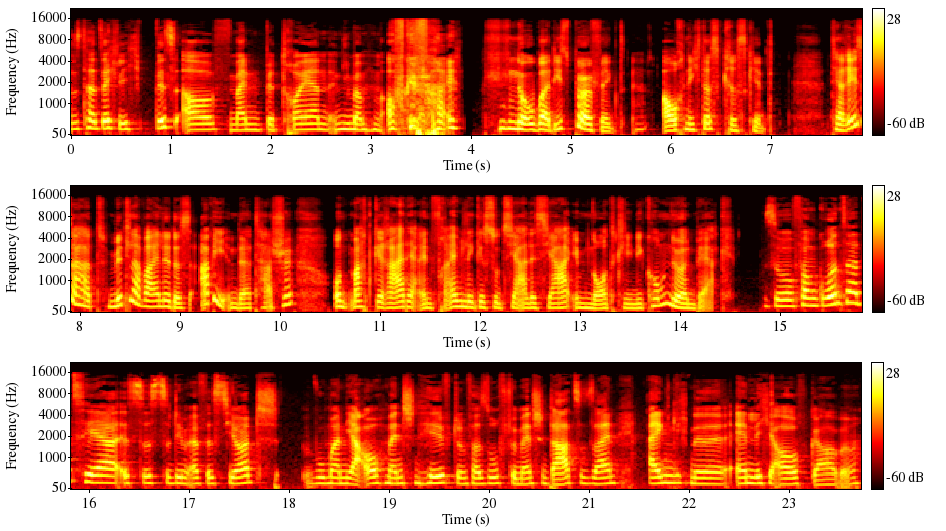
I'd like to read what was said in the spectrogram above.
Es ist tatsächlich bis auf meinen Betreuern niemandem aufgefallen. Nobody's perfect. Auch nicht das Christkind. Theresa hat mittlerweile das Abi in der Tasche und macht gerade ein freiwilliges soziales Jahr im Nordklinikum Nürnberg. So vom Grundsatz her ist es zu dem FSJ, wo man ja auch Menschen hilft und versucht für Menschen da zu sein, eigentlich eine ähnliche Aufgabe.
